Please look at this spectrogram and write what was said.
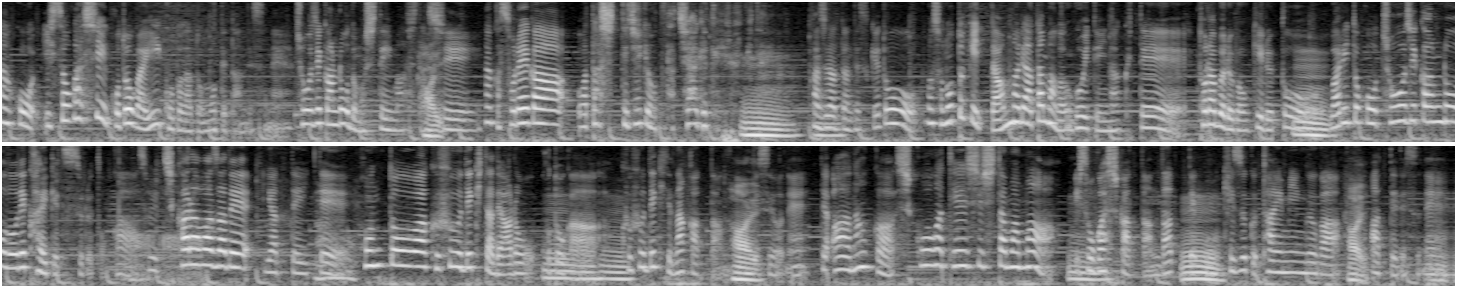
なんかこう忙しいことがいいことだと思ってたんですね。長時間労働もしていましたし、はい、なんかそれが私って事業を立ち上げているみたいな感じだったんですけど、まあ、その時ってあんまり頭が動いていなくてトラブルが起きると割とこう長時間労働で解決するとか、そういう力技でやっていて本当は工夫できたであろうことが工夫できてなかったんですよね。であなんか思考が停止したまま忙しかったんだってこう気づくタイミングがあってですね。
